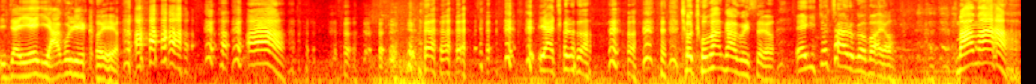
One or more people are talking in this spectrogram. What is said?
이제 이 애기 약 올릴 거예요. 아! 야, 저로 가. 저 도망가고 있어요. 애기 쫓아오는 거 봐요. 마마!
